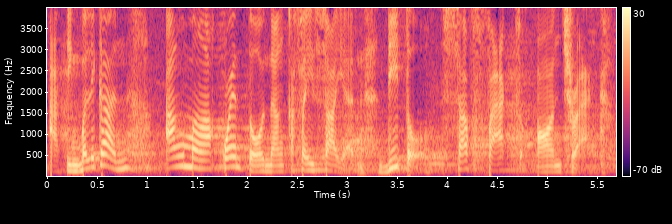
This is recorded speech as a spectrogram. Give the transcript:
Ating balikan ang mga kwento ng kasaysayan dito sa Fact on Track.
